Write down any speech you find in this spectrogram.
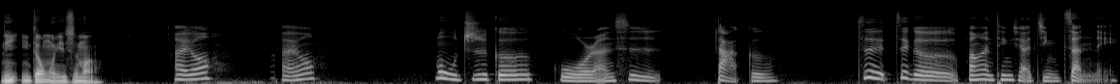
你你懂我意思吗？哎呦，哎呦，木之哥果然是大哥。这这个方案听起来精湛呢。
